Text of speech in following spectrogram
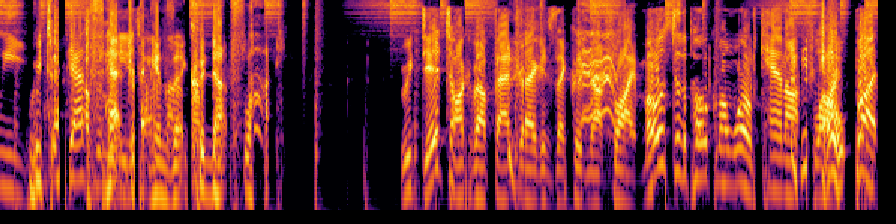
we We talked about fat need to talk dragons that could not fly. we did talk about fat dragons that could not fly. Most of the Pokemon world cannot fly, No. but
